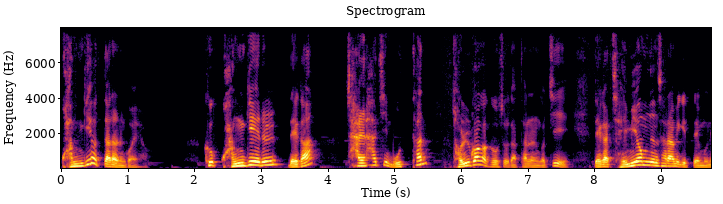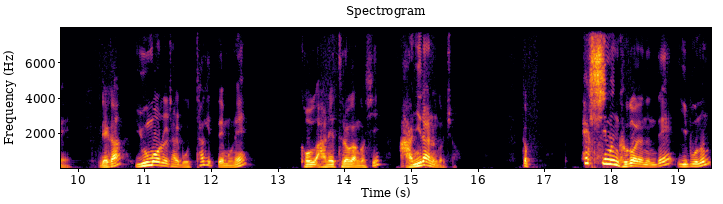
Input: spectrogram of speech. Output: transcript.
관계였다라는 거예요. 그 관계를 내가 잘 하지 못한 결과가 그것으로 나타나는 거지 내가 재미없는 사람이기 때문에 내가 유머를 잘 못하기 때문에 그 안에 들어간 것이 아니라는 거죠. 그러니까 핵심은 그거였는데 이분은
